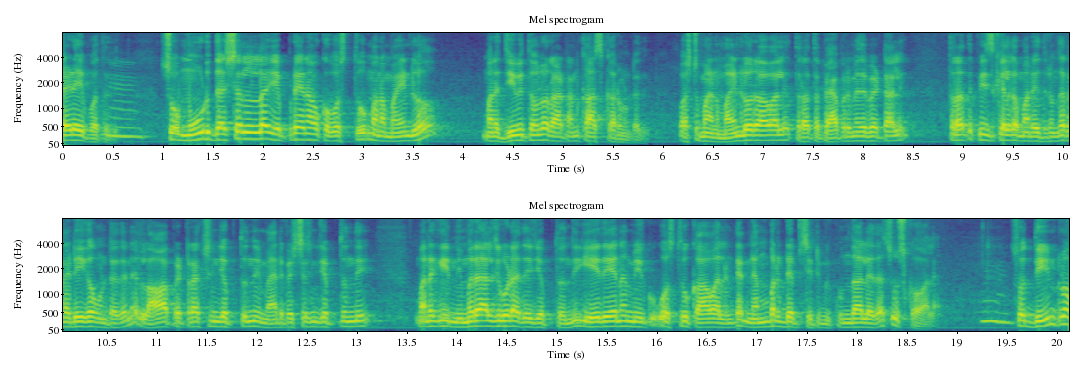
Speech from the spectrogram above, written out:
రెడీ అయిపోతుంది. సో మూడు దశల్లో ఎప్పుడైనా ఒక వస్తువు మన మైండ్లో మన జీవితంలో రావడానికి ఆస్కారం ఉంటుంది. ఫస్ట్ మన మైండ్లో రావాలి తర్వాత పేపర్ మీద పెట్టాలి తర్వాత ఫిజికల్గా మన ఎదురుగా రెడీగా ఉంటుందని లా ఆఫ్ అట్రాక్షన్ చెప్తుంది మేనిఫెస్టేషన్ చెప్తుంది. మనకి న్యూమరాలజీ కూడా అదే చెప్తుంది. ఏదైనా మీకు వస్తువు కావాలంటే నెంబర్ డెప్సిట్ మీకు ఉందా లేదా చూసుకోవాలి. సో దీంట్లో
